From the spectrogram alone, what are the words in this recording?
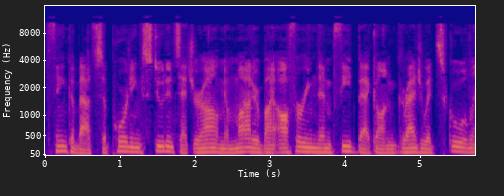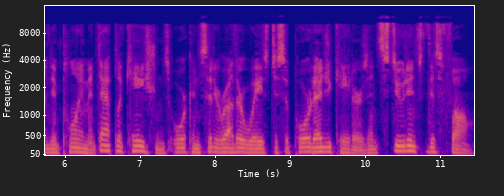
think about supporting students at your alma mater by offering them feedback on graduate school and employment applications or consider other ways to support educators and students this fall.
